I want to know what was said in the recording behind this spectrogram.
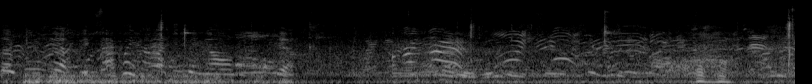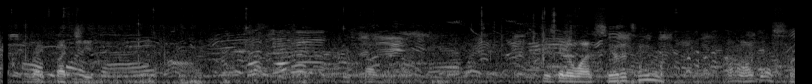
So, yeah, exactly how much do they know? Yeah. Uh-huh. Right butt cheek. He's gonna want. The other team? Oh, uh-uh, I guess so.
